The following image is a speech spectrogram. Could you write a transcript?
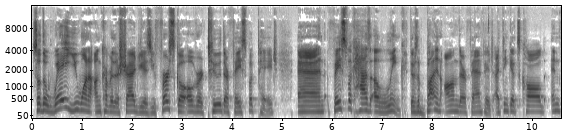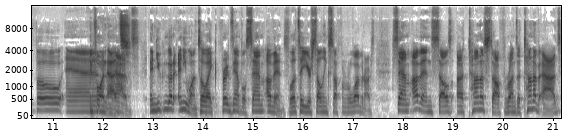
So the way you want to uncover their strategy is you first go over to their Facebook page and Facebook has a link. There's a button on their fan page. I think it's called info and info and ads. ads. And you can go to anyone. So, like for example, Sam Ovens. Let's say you're selling stuff over webinars. Sam Ovens sells a ton of stuff, runs a ton of ads.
